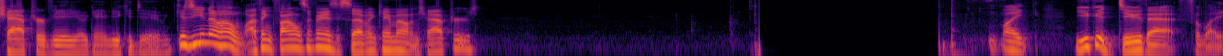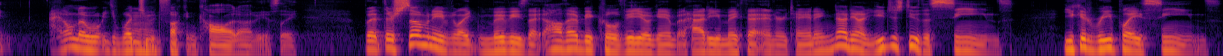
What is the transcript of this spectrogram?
chapter video game you could do. Because you know how I think Final Fantasy VII came out in chapters. Like you could do that for like I don't know what, you- what you mm-hmm. would fucking call it, obviously. But there's so many like movies that oh that'd be a cool video game, but how do you make that entertaining? No, no, you just do the scenes. You could replay scenes.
